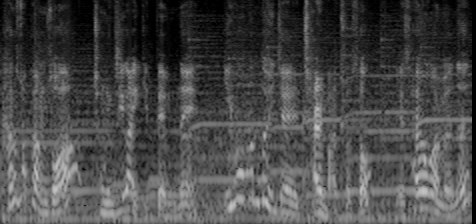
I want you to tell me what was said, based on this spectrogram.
항속 감소와 정지가 있기 때문에 이 부분도 이제 잘 맞춰서 예, 사용하면은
